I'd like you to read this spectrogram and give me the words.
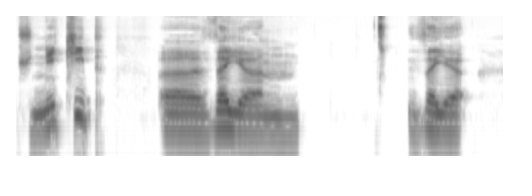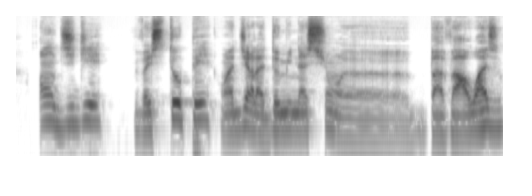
qu'une équipe euh, veuille, veuille endiguer, veuille stopper, on va dire, la domination bavaroise,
